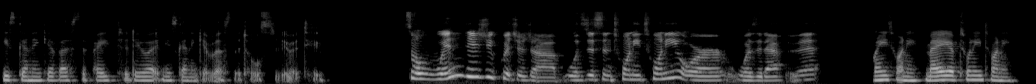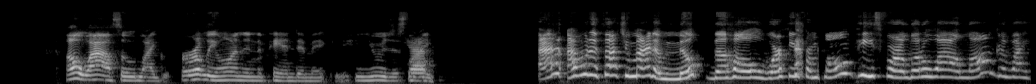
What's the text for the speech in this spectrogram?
He's going to give us the faith to do it, and He's going to give us the tools to do it too. So, when did you quit your job? Was this in 2020 or was it after that? 2020, May of 2020. Oh, wow. So, like early on in the pandemic, you were just yeah. like, I, I would have thought you might have milked the whole working from home piece for a little while longer. Like,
